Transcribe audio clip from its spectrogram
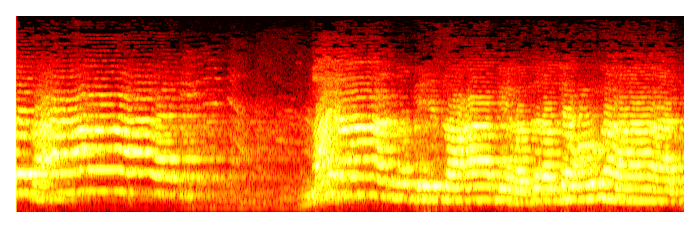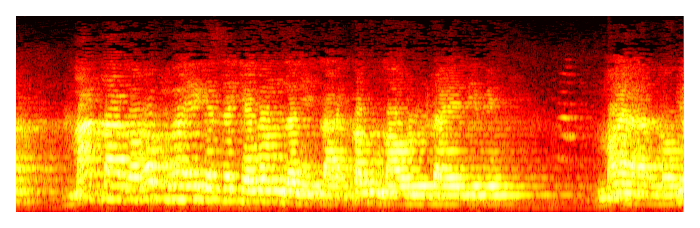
রে ভাই, মায়া নবীর সাহাবী হযরতে উমর, মাথা গরম হয়ে গেছে, কেমন জানি তার কল্লা উল্টায় দিবে। মায়ার নবী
